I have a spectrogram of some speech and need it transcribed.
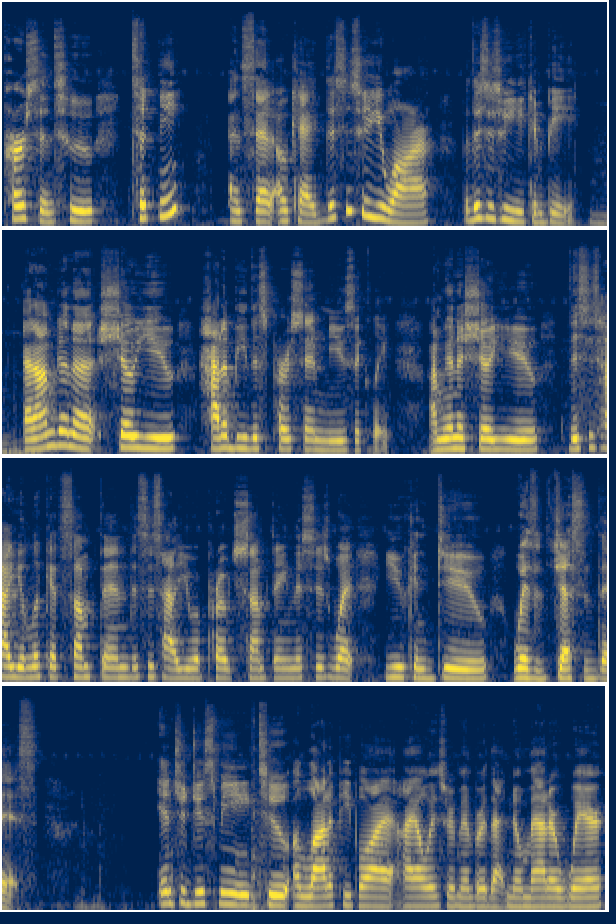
persons who took me and said, "Okay, this is who you are. but this is who you can be. And I'm going to show you how to be this person musically. I'm going to show you this is how you look at something, this is how you approach something, this is what you can do with just this. Introduced me to a lot of people. I, I always remember that no matter where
